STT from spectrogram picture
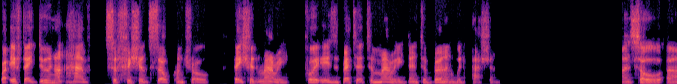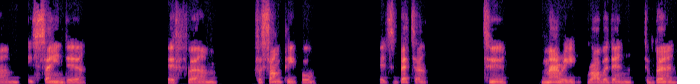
But if they do not have sufficient self control, they should marry, for it is better to marry than to burn with passion. And so um, it's saying there, if um, for some people, it's better to marry rather than to burn.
